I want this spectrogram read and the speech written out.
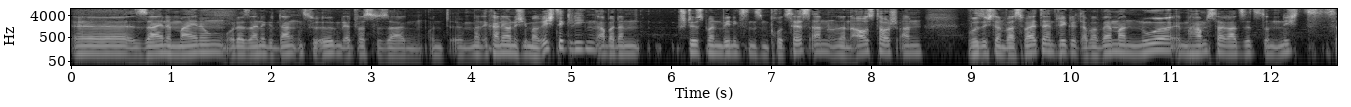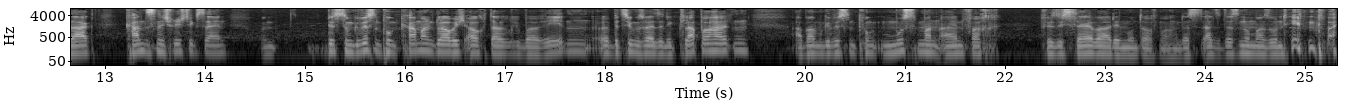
äh, seine Meinung oder seine Gedanken zu irgendetwas zu sagen. Und äh, man kann ja auch nicht immer richtig liegen, aber dann stößt man wenigstens einen Prozess an und einen Austausch an, wo sich dann was weiterentwickelt. Aber wenn man nur im Hamsterrad sitzt und nichts sagt, kann es nicht richtig sein. Und bis zum gewissen Punkt kann man, glaube ich, auch darüber reden, äh, beziehungsweise die Klappe halten. Aber am gewissen Punkt muss man einfach für sich selber den Mund aufmachen. Das, also das nur mal so nebenbei.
